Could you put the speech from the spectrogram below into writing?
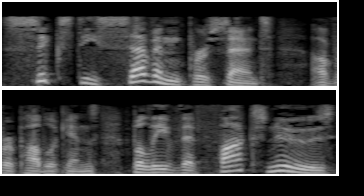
67% of Republicans believe that Fox News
